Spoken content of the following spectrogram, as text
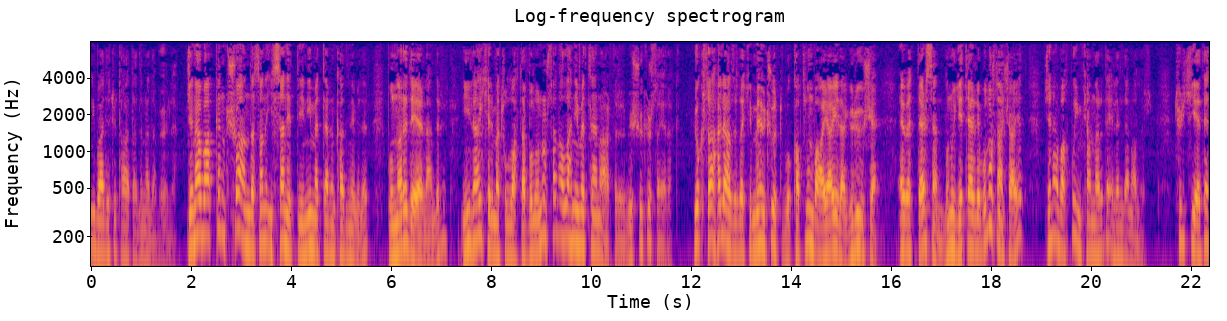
İbadetü taat adına da böyle. Cenab-ı Hakk'ın şu anda sana ihsan ettiği nimetlerin kadrini bilir. Bunları değerlendirir. İlahi kelimetullah'ta bulunursan Allah nimetlerini artırır. Bir şükür sayarak. Yoksa hali hazırdaki mevcut bu kaplumbağa ayağıyla yürüyüşe evet dersen bunu yeterli bulursan şayet Cenab-ı Hak bu imkanları da elinden alır. Türkiye'de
